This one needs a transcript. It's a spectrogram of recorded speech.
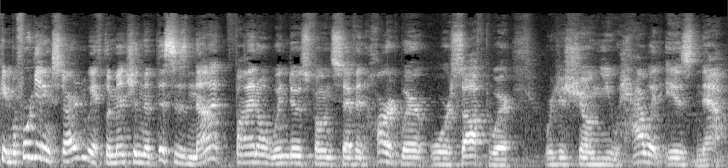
Okay, before getting started, we have to mention that this is not final Windows Phone 7 hardware or software. We're just showing you how it is now.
